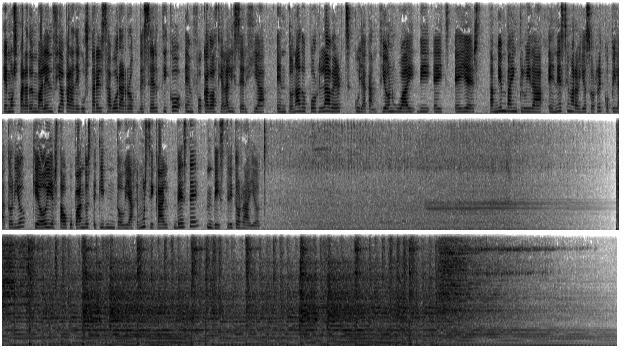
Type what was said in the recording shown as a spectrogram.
Hemos parado en Valencia para degustar el sabor a rock desértico enfocado hacia la lisergia, entonado por Laverts, cuya canción YDHAS también va incluida en ese maravilloso recopilatorio que hoy está ocupando este quinto viaje musical desde Distrito Riot.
